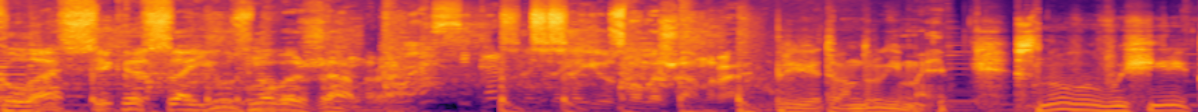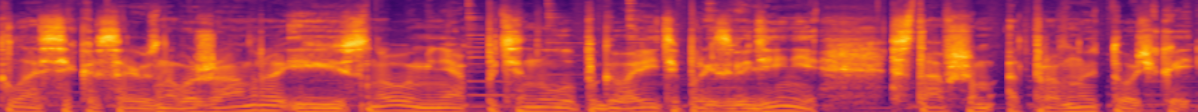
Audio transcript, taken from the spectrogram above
Классика союзного жанра. Союзного жанра. Привет вам, другие мои. Снова в эфире классика союзного жанра, и снова меня потянуло поговорить о произведении, ставшем отправной точкой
